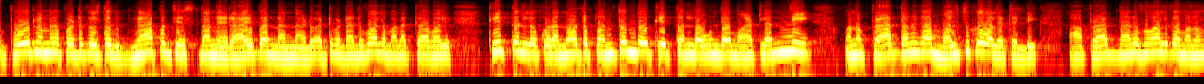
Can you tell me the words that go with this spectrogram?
పూర్ణమైన పట్టుదలతో విజ్ఞాపం చేస్తున్నాను నేను రాయబడిని అన్నాడు. అటువంటి అనుభవాలు మనకు కావాలి. కీర్తనలో కూడా నూట పంతొమ్మిదో కీర్తనలో ఉండే మాటలన్నీ మనం ప్రార్థనగా మలుచుకోవాలటండి. ఆ ప్రార్థన అనుభవాలుగా మనం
